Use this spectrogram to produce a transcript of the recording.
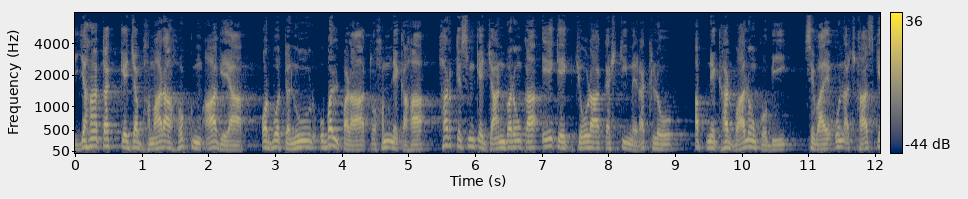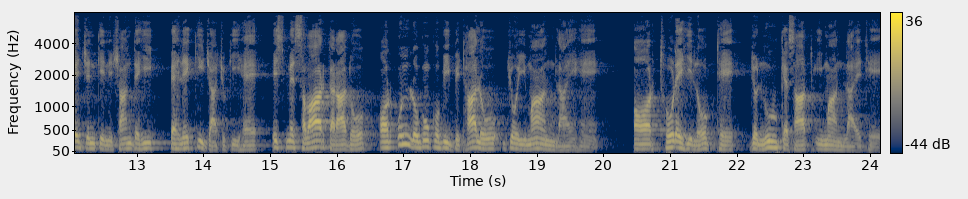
یہاں تک کہ جب ہمارا حکم آ گیا اور وہ تنور ابل پڑا تو ہم نے کہا، ہر قسم کے جانوروں کا ایک ایک جوڑا کشتی میں رکھ لو، اپنے گھر والوں کو بھی، سوائے ان اشخاص کے جن کی نشاندہی پہلے کی جا چکی ہے، اس میں سوار کرا دو اور ان لوگوں کو بھی بٹھا لو جو ایمان لائے ہیں۔ اور تھوڑے ہی لوگ تھے جو نوح کے ساتھ ایمان لائے تھے۔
